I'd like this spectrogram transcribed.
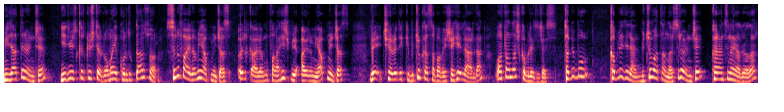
Milattan önce 743'te Roma'yı kurduktan sonra sınıf ayrımı yapmayacağız. ırk ayrımı falan hiçbir ayrım yapmayacağız. Ve çevredeki bütün kasaba ve şehirlerden vatandaş kabul edeceğiz. Tabi bu kabul edilen bütün vatandaşları önce karantinaya alıyorlar.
